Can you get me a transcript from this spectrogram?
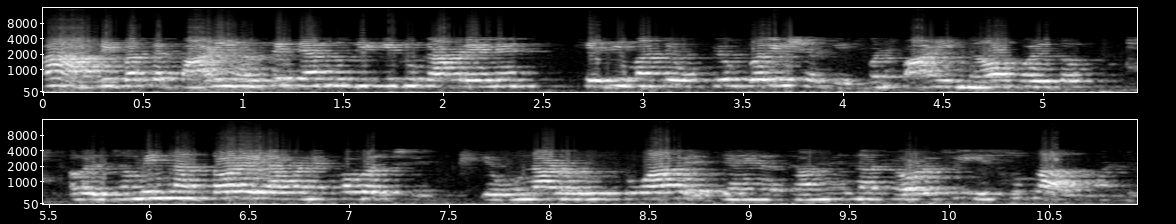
હા, આપણી પાસે પાણી હશે ત્યાં સુધી કીધું કે આપણે એને ખેતી માટે ઉપયોગ કરી શકીએ, પણ પાણી ન હોય તો હવે જમીનના તળે આપણને ખબર છે કે ઉનાળો ઋતુ આવે ત્યાં જમીનના તળ છે એ સુકાવા માટે.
